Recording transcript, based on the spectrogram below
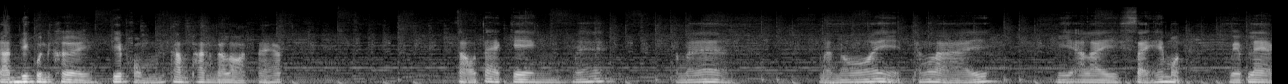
ดันที่คุณเคยที่ผมทำพังตลอดนะครับ เสาแตกเก่งนะฮะเอามามาน้อยทั้งหลาย มีอะไรใส่ให้หมดเว็บแรก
